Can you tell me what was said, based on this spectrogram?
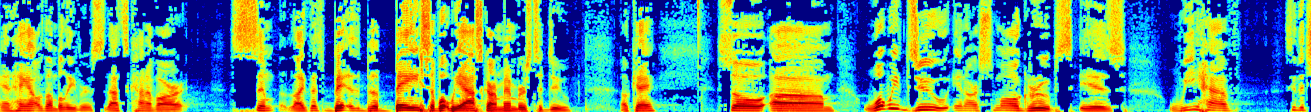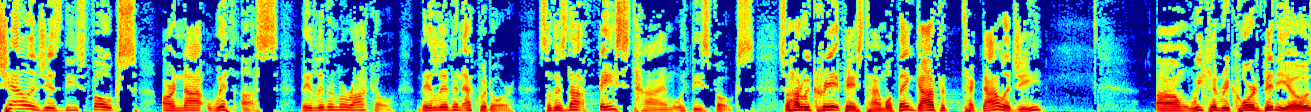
and hang out with unbelievers. That's kind of our sim, like that's ba- the base of what we ask our members to do. Okay, so um, what we do in our small groups is we have See, the challenge is these folks are not with us. They live in Morocco, they live in Ecuador. So there's not FaceTime with these folks. So, how do we create FaceTime? Well, thank God for technology. Um, we can record videos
